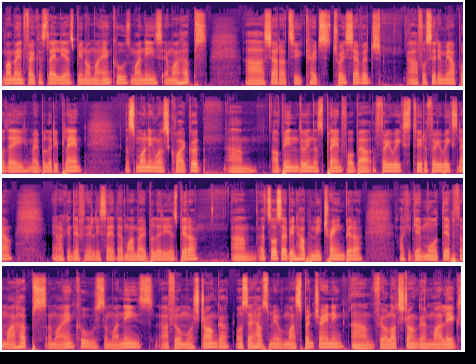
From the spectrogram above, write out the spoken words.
my main focus lately has been on my ankles, my knees, and my hips. Uh, shout out to Coach Troy Savage uh, for setting me up with a mobility plan. This morning was quite good. Um, I've been doing this plan for about three weeks, two to three weeks now, and I can definitely say that my mobility is better. Um, it's also been helping me train better. I can get more depth in my hips and my ankles and my knees. I feel more stronger. Also helps me with my sprint training. Um, feel a lot stronger in my legs.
